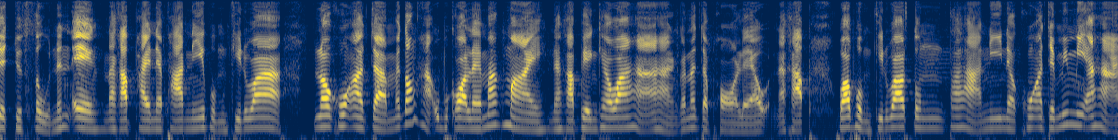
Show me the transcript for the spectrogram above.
1.7.0 นั่นเองนะครับ ภายในพาร์ทนี้ผมคิดว่าเราคงอาจจะไม่ต้องหาอุปกรณ์อะไรมากมายนะครับ เพียงแค่ว่าหาอาหารก็น่าจะพอแล้วนะครับว่าผมคิดว่าตรงสถานีเนี่ยคงอาจจะไม่มีอาหาร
